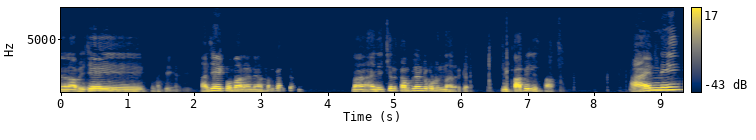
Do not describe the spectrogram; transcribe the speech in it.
నేను ఆ విజయ్ అజయ్ కుమార్ అనే అతను కలిసాను ఆయన ఇచ్చిన కంప్లైంట్ కూడా ఉంది నా దగ్గర. మీకు కాపీలు ఇస్తా. ఆయన్ని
